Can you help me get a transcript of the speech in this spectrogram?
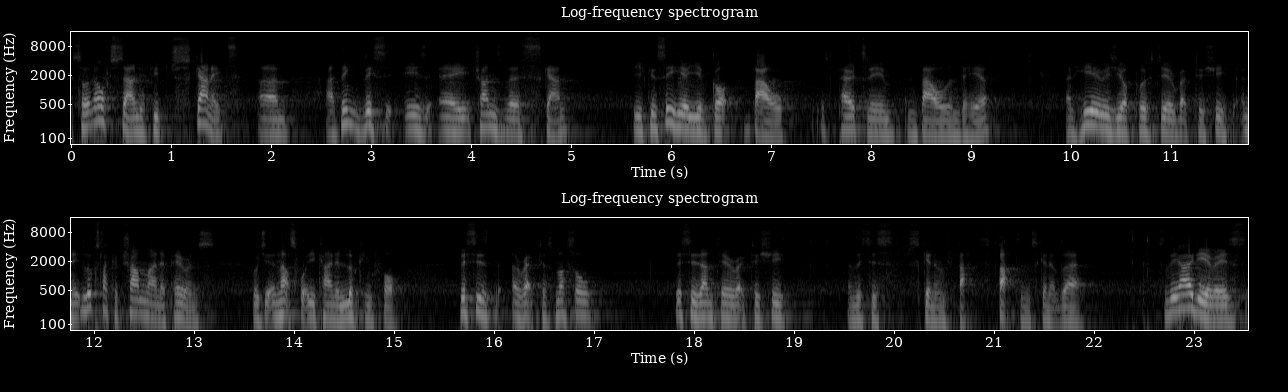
So an ultrasound, if you scan it, um, I think this is a transverse scan. You can see here you've got bowel. There's peritoneum and bowel under here. And here is your posterior rectus sheath. And it looks like a tramline appearance, which, and that's what you're kind of looking for. This is a rectus muscle. This is anterior rectus sheath. And this is skin and fat, fat and skin up there. So the idea is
